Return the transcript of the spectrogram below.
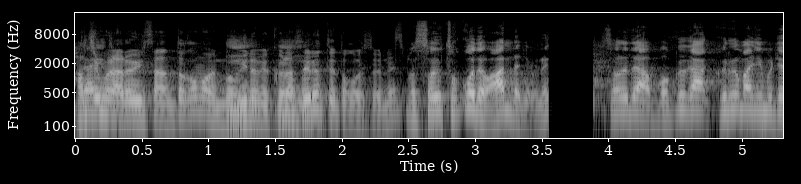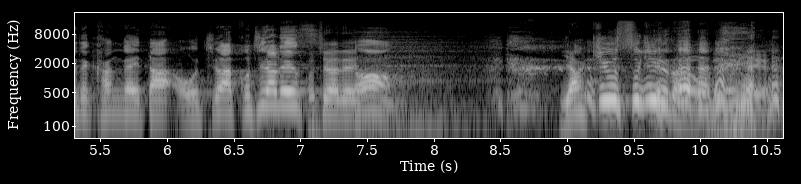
八村塁さんとかも伸び伸び暮らせるっていうところですよね。まあそういうとこではあるんだけどね。それでは僕が車に向けて考えたお家はこちらです。こちらですうん野球すぎるだろ、俺の家。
